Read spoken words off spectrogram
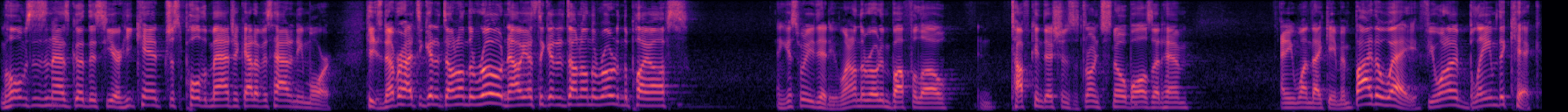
Mahomes isn't as good this year. He can't just pull the magic out of his hat anymore. He's never had to get it done on the road. Now he has to get it done on the road in the playoffs. And guess what he did? He went on the road in Buffalo in tough conditions, throwing snowballs at him, and he won that game. And by the way, if you want to blame the kick,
